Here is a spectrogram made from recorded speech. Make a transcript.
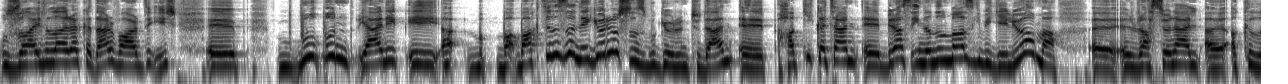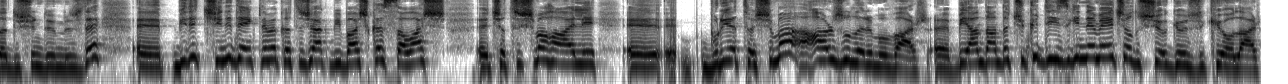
uzaylılara kadar vardı iş. E, bu, bu yani e, baktığınızda ne görüyorsunuz bu görüntüden? E, hakikaten e, biraz inanılmaz gibi geliyor ama e, rasyonel e, akılla düşündüğümüzde e, bir de Çin'i denkleme katacak bir başka savaş e, çatışma hali e, buraya taşıma arzuları mı var? E, bir yandan da çünkü dizginlemeye çalışıyor gözüküyorlar.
